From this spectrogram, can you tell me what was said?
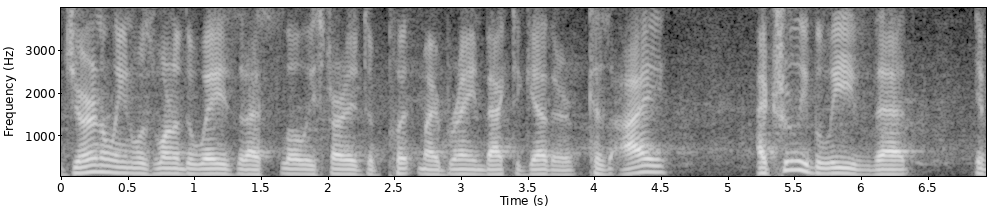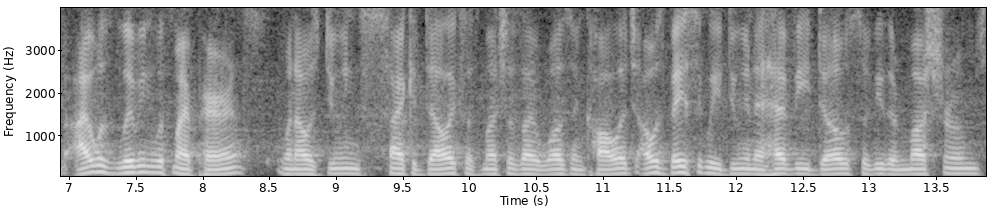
journaling was one of the ways that I slowly started to put my brain back together because I I truly believe that if I was living with my parents when I was doing psychedelics as much as I was in college, I was basically doing a heavy dose of either mushrooms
